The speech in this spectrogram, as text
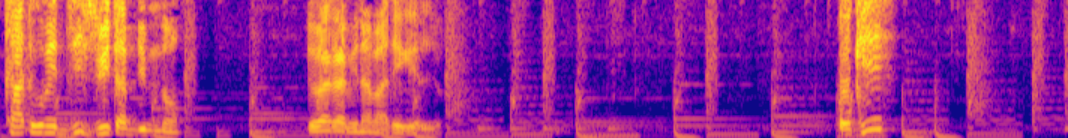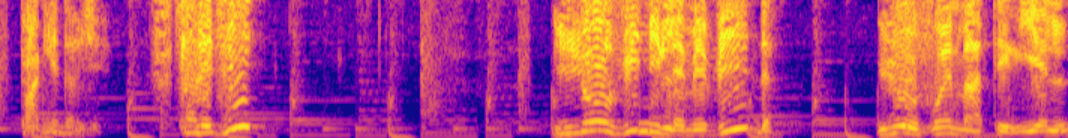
98 a dit non, Il va venir matériel. Ok Pas de danger. Ça veut dire, ils ont venu les mains vides, ils ont joint matériel,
